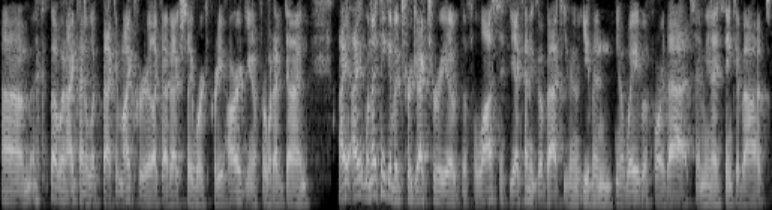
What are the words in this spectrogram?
Um, but when I kind of look back at my career, like I've actually worked pretty hard, you know, for what I've done. I, I, when I think of a trajectory of the philosophy, I kind of go back even even you know way before that. I mean, I think about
